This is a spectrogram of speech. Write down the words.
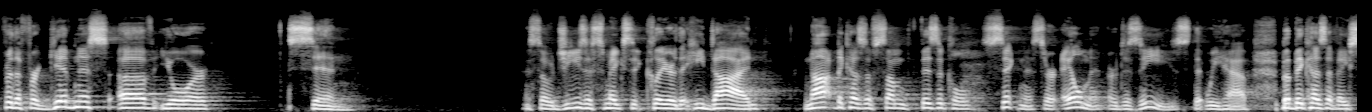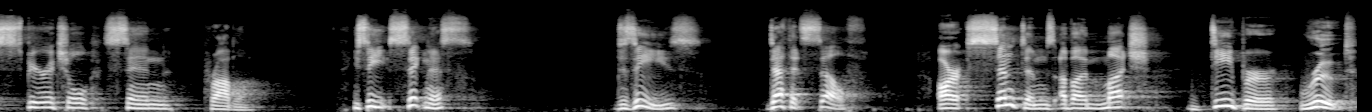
for the forgiveness of your sin. And so Jesus makes it clear that he died not because of some physical sickness or ailment or disease that we have, but because of a spiritual sin problem. You see, sickness, disease, death itself are symptoms of a much deeper root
